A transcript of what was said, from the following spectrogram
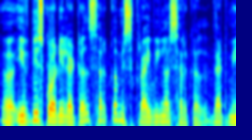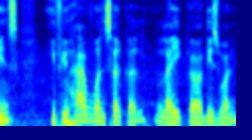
uh, if this quadrilateral circumscribing a circle that means if you have one circle like uh, this one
